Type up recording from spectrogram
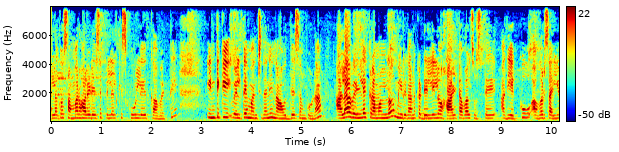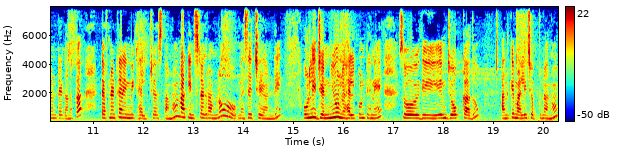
ఎలాగో సమ్మర్ హాలిడేస్ పిల్లలకి స్కూల్ లేదు కాబట్టి ఇంటికి వెళ్తే మంచిదని నా ఉద్దేశం కూడా. అలా వెళ్ళే క్రమంలో మీరు కనుక ఢిల్లీలో హాల్ట్ అవ్వాల్సి వస్తే అది ఎక్కువ అవర్స్ అయ్యి ఉంటే కనుక డెఫినెట్గా నేను మీకు హెల్ప్ చేస్తాను. నాకు ఇన్స్టాగ్రామ్లో మెసేజ్ చేయండి. ఓన్లీ జెన్యున్ హెల్ప్ ఉంటేనే. సో ఇది ఏం జోక్ కాదు. అందుకే మళ్ళీ చెప్తున్నాను.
